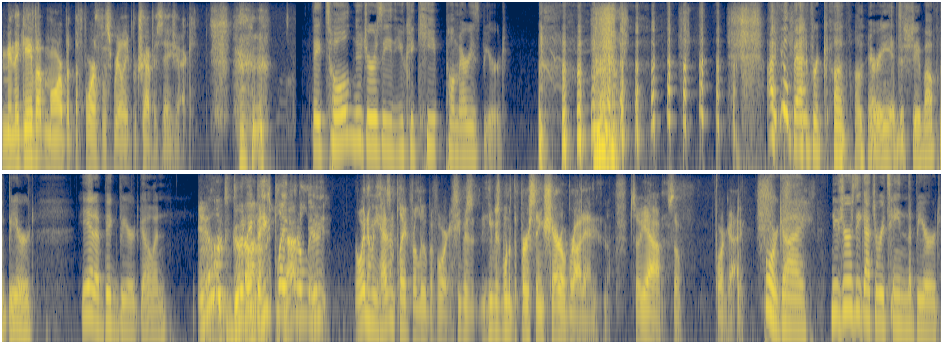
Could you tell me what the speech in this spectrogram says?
I mean, they gave up more, but the fourth was really for Travis Zajac. They told New Jersey you could keep Palmieri's beard. I feel bad for Con Palmieri to shave off the beard. He had a big beard going. And it looked good Wait, on but him. he's played That for beard- Lou. When he hasn't played for Lou before, 'cause he was he was one of the first things Shero brought in. So yeah, so poor guy. Poor guy. New Jersey got to retain the beard.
